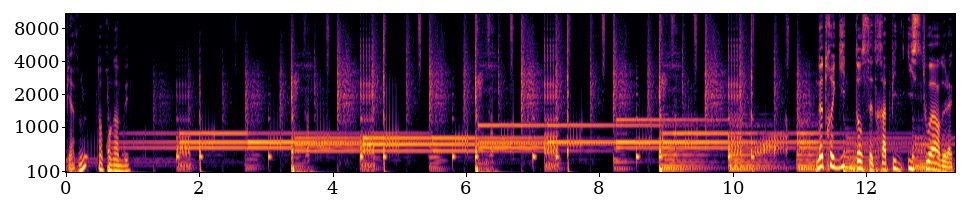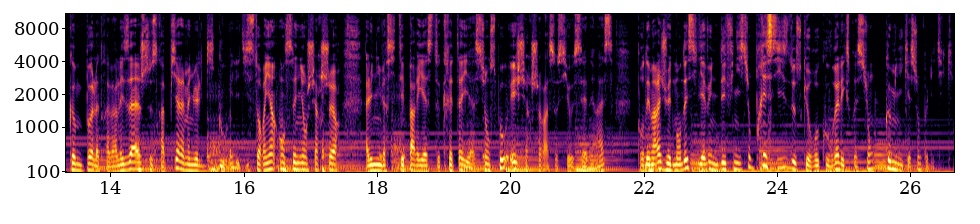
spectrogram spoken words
Bienvenue dans Programme B. Notre guide dans cette rapide histoire de la Compol à travers les âges, ce sera Pierre-Emmanuel Guigaud. Il est historien, enseignant-chercheur à l'Université Paris-Est Créteil et à Sciences Po et chercheur associé au CNRS. Pour démarrer, je lui ai demandé s'il y avait une définition précise de ce que recouvrait l'expression communication politique.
